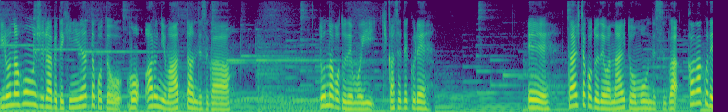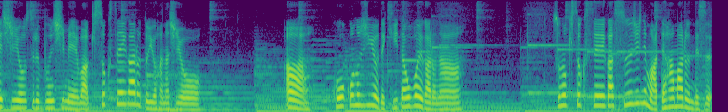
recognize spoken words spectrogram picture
いろんな本を調べて気になったこともあるにはあったんですがどんなことでもいい聞かせてくれ。ええ大したことではないと思うんですが科学で使用する分子名は規則性があるという話を。ああ高校の授業で聞いた覚えがあるな。その規則性が数字にも当てはまるんです。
